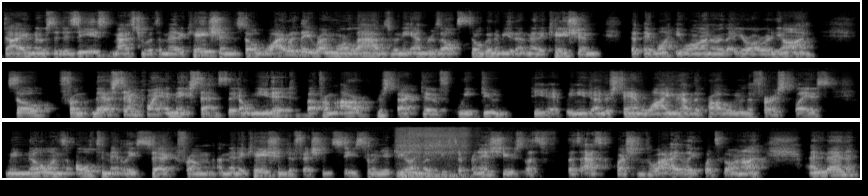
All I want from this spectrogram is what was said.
diagnose the disease, match it with the medication. So why would they run more labs when the end result's still going to be that medication that they want you on or that you're already on? So from their standpoint, it makes sense. They don't need it. But from our perspective, we do need it. We need to understand why you have the problem in the first place. I mean, no one's ultimately sick from a medication deficiency. So when you're dealing with these different issues, let's let's ask questions why, like what's going on, and then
